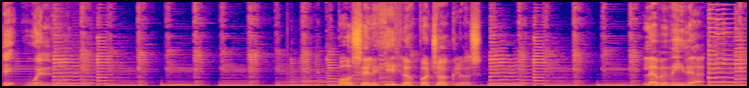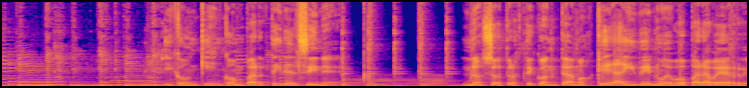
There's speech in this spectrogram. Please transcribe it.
de Huelva. Vos elegís los pochoclos, la bebida. Y con quién compartir el cine nosotros te contamos qué hay de nuevo para ver.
